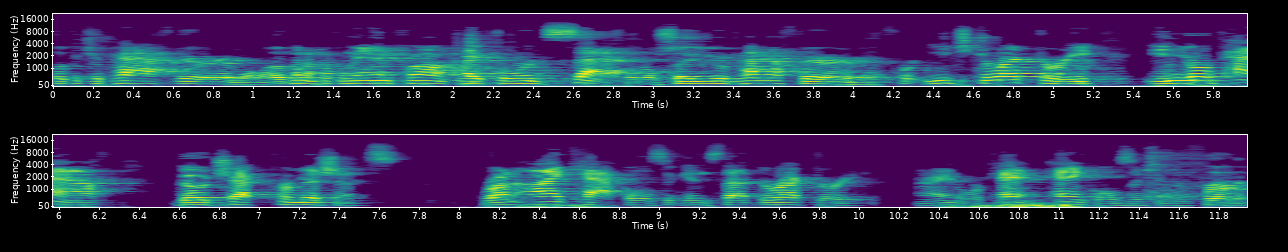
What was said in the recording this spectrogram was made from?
Look at your path variable. Open up a command prompt, type the word set. It'll show you your path variable. For each directory in your path, go check permissions. Run icackles against that directory, right? Or cankles if you prefer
